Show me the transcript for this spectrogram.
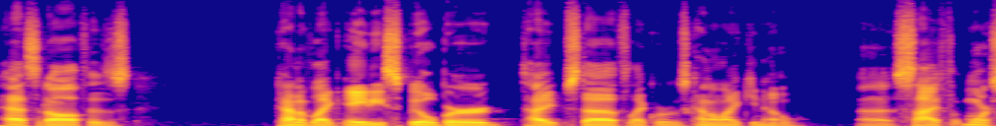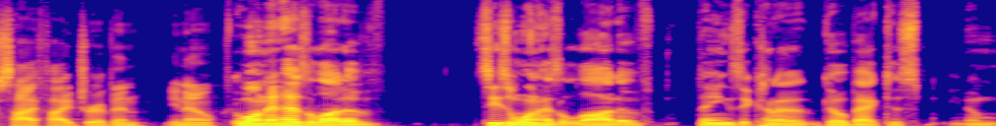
pass it off as kind of like 80 Spielberg type stuff, like where it was kind of like, you know, uh, sci more sci-fi driven, you know. Well, and it has a lot of season one has a lot of things that kind of go back to you know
